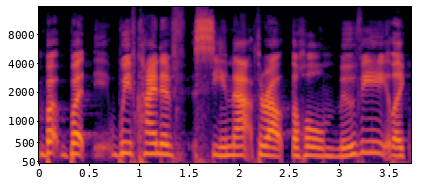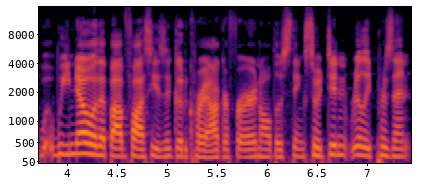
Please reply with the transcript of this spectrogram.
but but we've kind of seen that throughout the whole movie. Like we know that bob fosse is a good choreographer and all those things so it didn't really present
